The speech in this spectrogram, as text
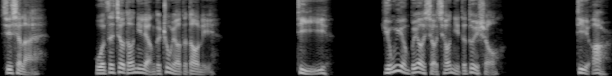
接下来，我再教导你两个重要的道理：第一，永远不要小瞧你的对手。”第二，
